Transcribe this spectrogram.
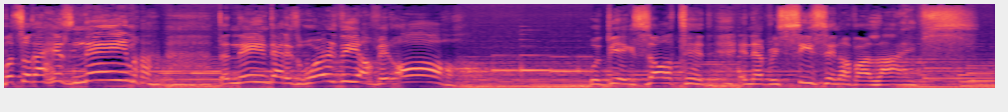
but so that his name, the name that is worthy of it all, would be exalted in every season of our lives.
